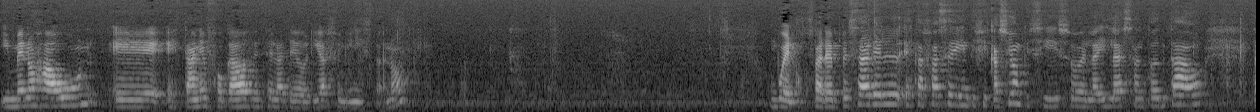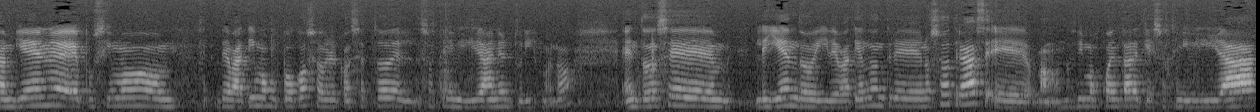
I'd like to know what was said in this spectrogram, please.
y menos aún eh, están enfocados desde la teoría feminista. ¿no? Bueno, para empezar esta fase de identificación que se hizo en la isla de Santo Antao, también eh, pusimos, debatimos un poco sobre el concepto de sostenibilidad en el turismo. ¿no? Entonces, leyendo y debatiendo entre nosotras, eh, vamos, nos dimos cuenta de que sostenibilidad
